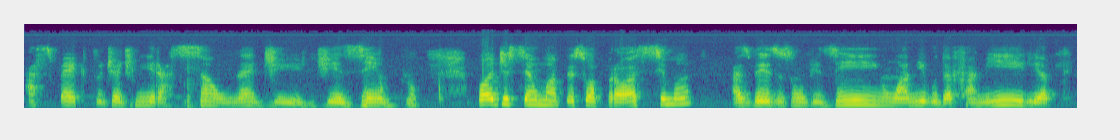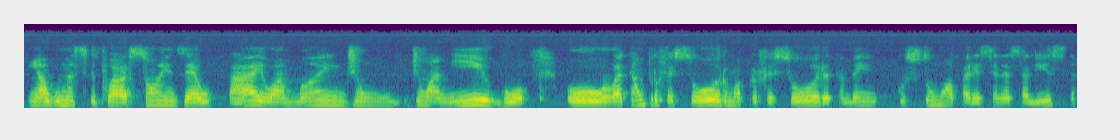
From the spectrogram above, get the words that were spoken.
aspecto de admiração, né, de, de exemplo. Pode ser uma pessoa próxima, às vezes um vizinho, um amigo da família, em algumas situações é o pai ou a mãe de um, de um amigo, ou até um professor, uma professora também costumam aparecer nessa lista.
